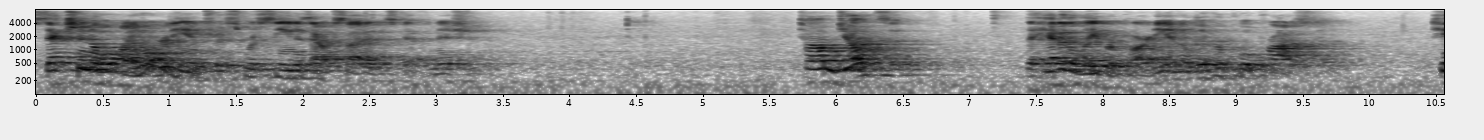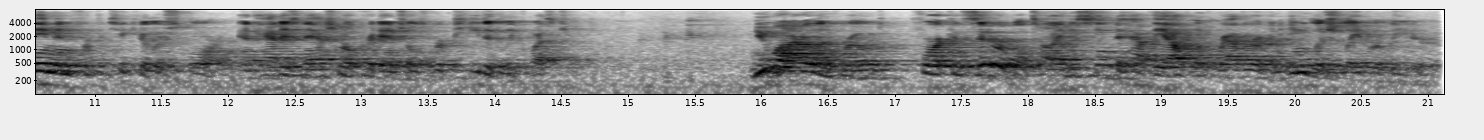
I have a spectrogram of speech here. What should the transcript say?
Sectional minority interests were seen as outside of this definition. Tom Johnson, the head of the Labour Party and a Liverpool Protestant, came in for particular scorn and had his national credentials repeatedly questioned. New Ireland wrote, for a considerable time he seemed to have the outlook rather of an English Labour leader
